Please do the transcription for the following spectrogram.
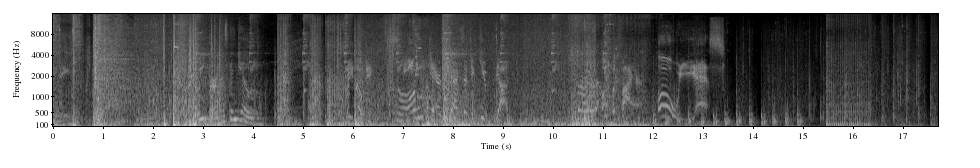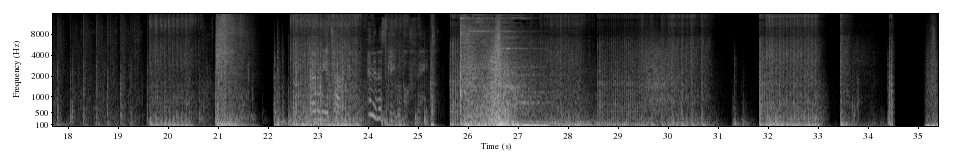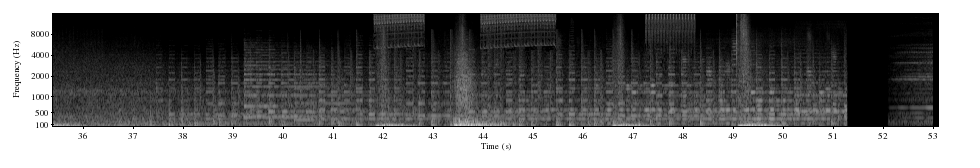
Reaper has been killed. Reloading. Who dares attack such a cute duck? Fire. Open fire! Oh, yes!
